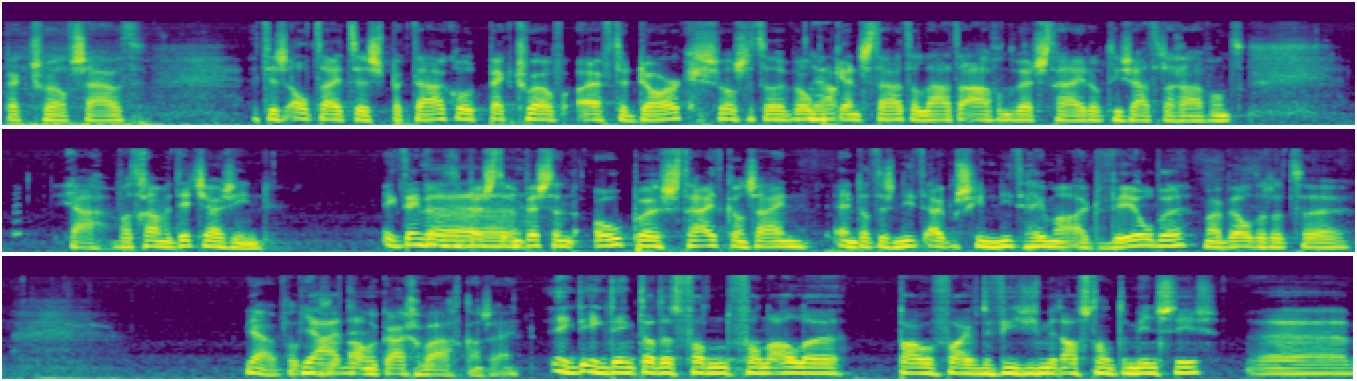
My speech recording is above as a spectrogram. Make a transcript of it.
Pac-12 South. Het is altijd een spektakel. Pac-12 After Dark, zoals het er wel Ja. bekend staat. De late avondwedstrijden op die zaterdagavond. Ja, wat gaan we dit jaar zien? Ik denk dat het Eh. best, een- best een open strijd kan zijn. En dat is niet uit, misschien niet helemaal uit weelde, maar wel dat het, eh, ja, wat, Ja, aan elkaar gewaagd kan zijn. Ik, ik denk dat het van, van alle Power 5 divisies met afstand de minste is. Ehm,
